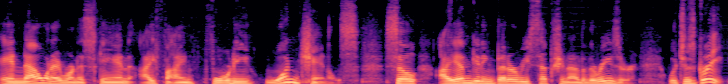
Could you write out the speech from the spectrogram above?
And now when I run a scan, I find 41 channels. So I am getting better reception out of the Rayzar, which is great.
